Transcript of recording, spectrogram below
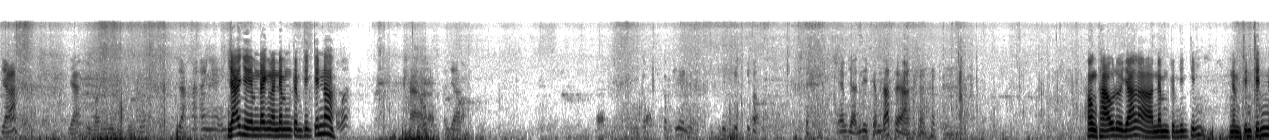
giá giá thì bao nhiêu thì chủ chốt giá anh anh. Giá như em đang là năm trăm chín chín đó giá trên em dẫn đi xem đất rồi à không tháo đưa giá là năm trăm chín chín năm chín chín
